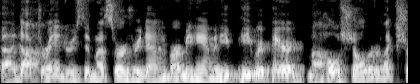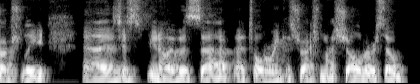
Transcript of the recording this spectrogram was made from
uh, Dr. Andrews did my surgery down in Birmingham, and he he repaired my whole shoulder, like structurally. Uh, it was just you know it was uh, a total reconstruction of my shoulder. So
